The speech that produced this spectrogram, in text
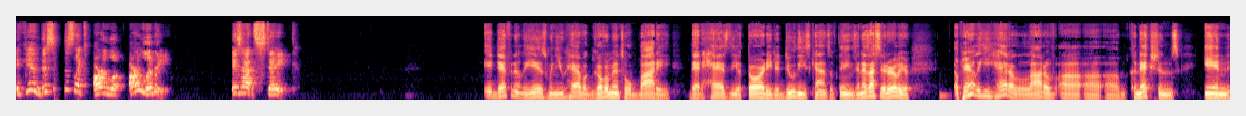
Again, this is like our our liberty is at stake. It definitely is when you have a governmental body that has the authority to do these kinds of things. And as I said earlier, apparently he had a lot of uh, uh, um, connections in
